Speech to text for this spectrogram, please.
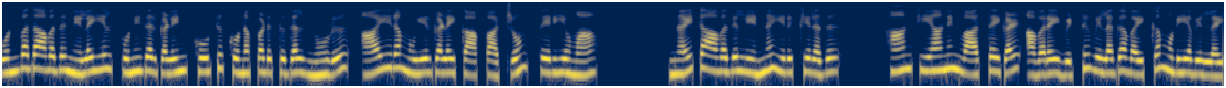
ஒன்பதாவது நிலையில் புனிதர்களின் கூட்டு குணப்படுத்துதல் நூறு ஆயிரம் உயிர்களை காப்பாற்றும் தெரியுமா? நைட் ஆவதில் என்ன இருக்கிறது? ஹான் கியானின் வார்த்தைகள் அவரை விட்டு விலக வைக்க முடியவில்லை.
